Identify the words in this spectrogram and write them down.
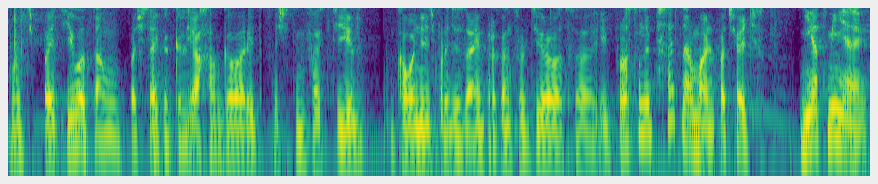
Можете пойти вот там, почитать, как Ильяхов говорит, значит, инфостиль, у кого-нибудь про дизайн проконсультироваться и просто написать нормально, по-человечески. Не отменяет.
